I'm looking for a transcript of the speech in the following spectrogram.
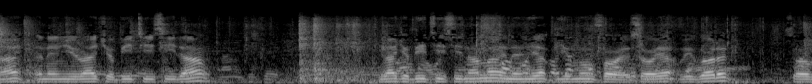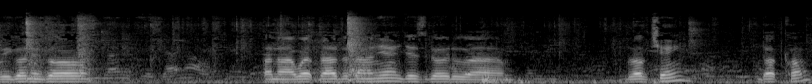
right, and then you write your BTC down, you write your BTC number, and then yep, you move forward. So yeah, we've got it. So we're gonna go on our web browser down here and just go to um, blockchain.com.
